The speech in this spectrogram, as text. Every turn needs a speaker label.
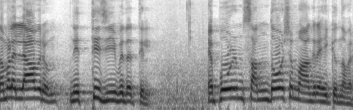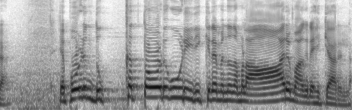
Speaker 1: നമ്മളെല്ലാവരും നിത്യജീവിതത്തിൽ എപ്പോഴും സന്തോഷം ആഗ്രഹിക്കുന്നവരാണ്. എപ്പോഴും ദുഃഖത്തോടുകൂടി ഇരിക്കണമെന്ന് നമ്മൾ ആരും ആഗ്രഹിക്കാറില്ല.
